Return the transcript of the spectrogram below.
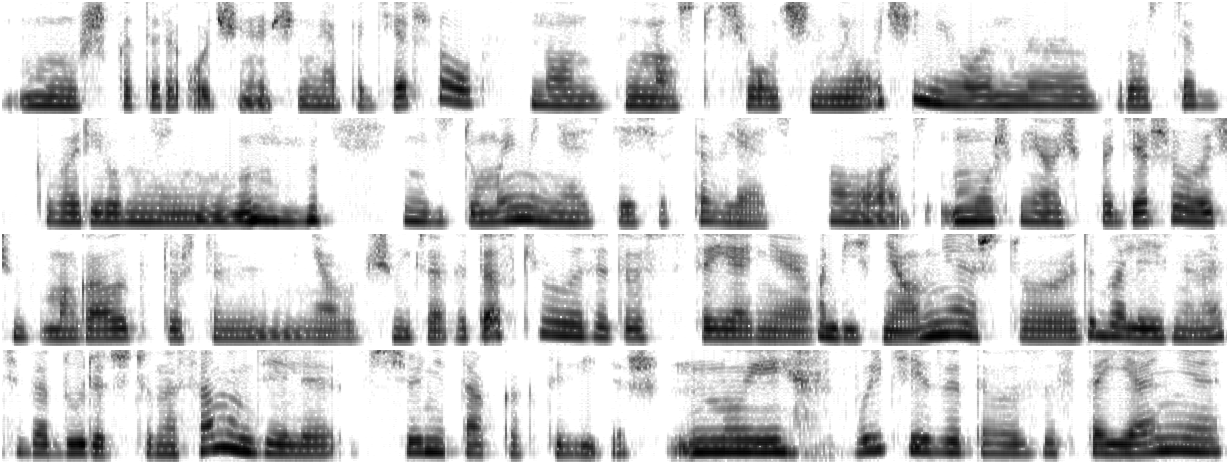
муж, который очень-очень меня поддерживал, но он понимал, что все очень не очень, и он э, просто говорил мне, не вздумай меня здесь оставлять. Вот. Муж меня очень поддерживал, очень помогал. Это то, что меня, в общем-то, вытаскивало из этого состояния. Объяснял мне, что это болезнь, она тебя дурит, что на самом деле все не так, как ты видишь. Ну и выйти из этого состояния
